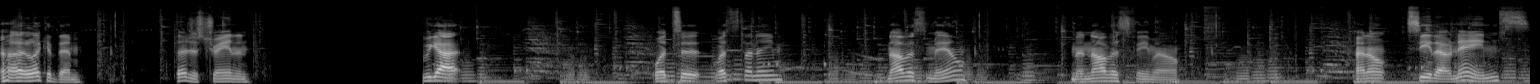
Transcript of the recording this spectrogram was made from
Uh, look at them. They're just training. We got... What's it? What's the name? Novice male? And a novice female. I don't see their names.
